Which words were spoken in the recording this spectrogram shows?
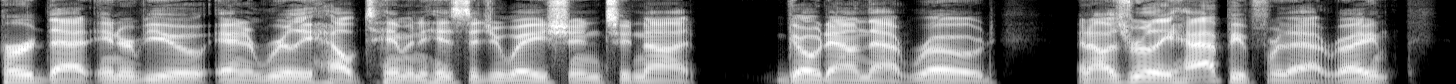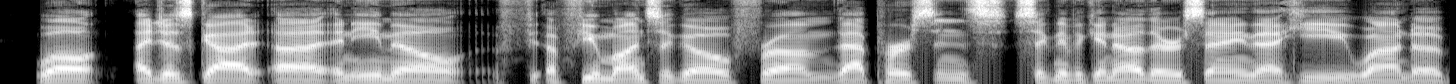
heard that interview and it really helped him in his situation to not go down that road. And I was really happy for that, right? Well, I just got uh, an email f- a few months ago from that person's significant other saying that he wound up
